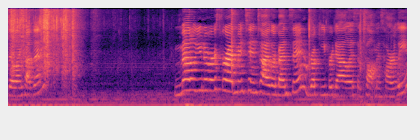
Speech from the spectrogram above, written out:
Dylan Cozens. Metal Universe for Edmonton, Tyler Benson. Rookie for Dallas of Thomas Harley.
